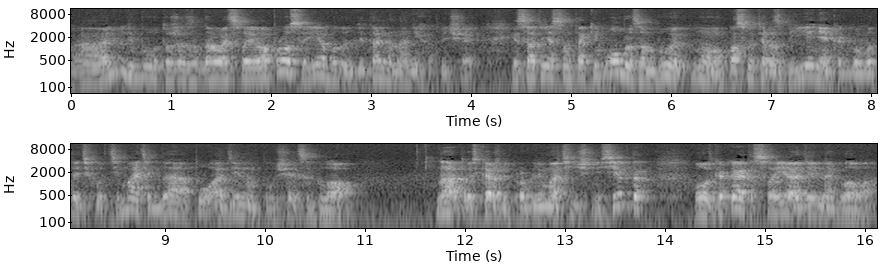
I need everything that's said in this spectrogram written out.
а, люди будут уже задавать свои вопросы, и я буду детально на них отвечать. И, соответственно, таким образом будет, ну, по сути, разбиение как бы вот этих вот тематик, да, по отдельным, получается, главам. Да, то есть каждый проблематичный сектор, вот, какая-то своя отдельная глава.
